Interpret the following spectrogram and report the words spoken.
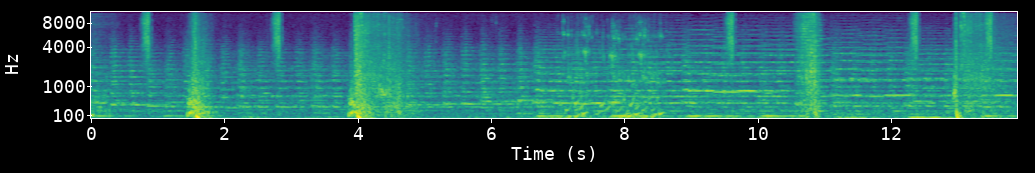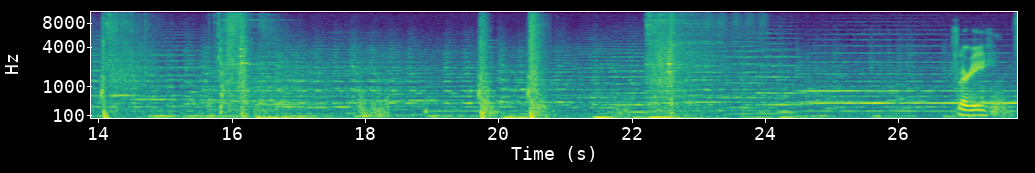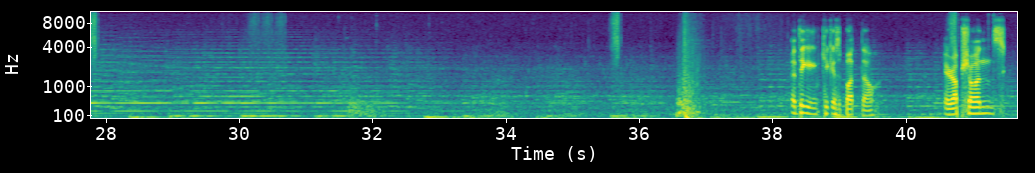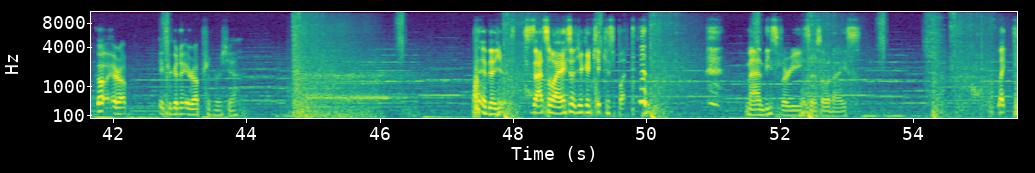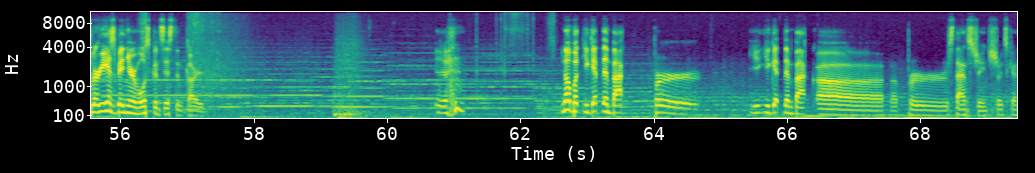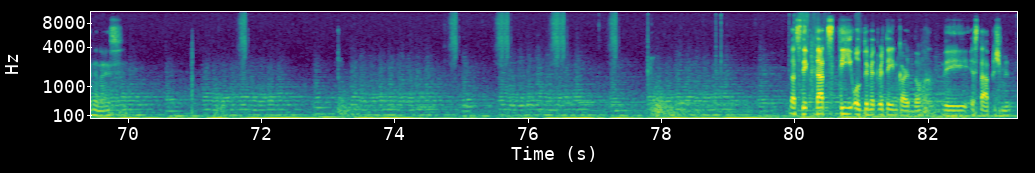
30. I think he can kick his butt though. Eruptions. Oh, erupt. If you're gonna eruption first, yeah. and then you, that's why I said you can kick his butt. Man, these flurries are so nice. Like flurry has been your most consistent card. No, but you get them back per. You, you get them back uh per stance change, so it's kind of nice. That's the that's the ultimate retain card though, the establishment.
